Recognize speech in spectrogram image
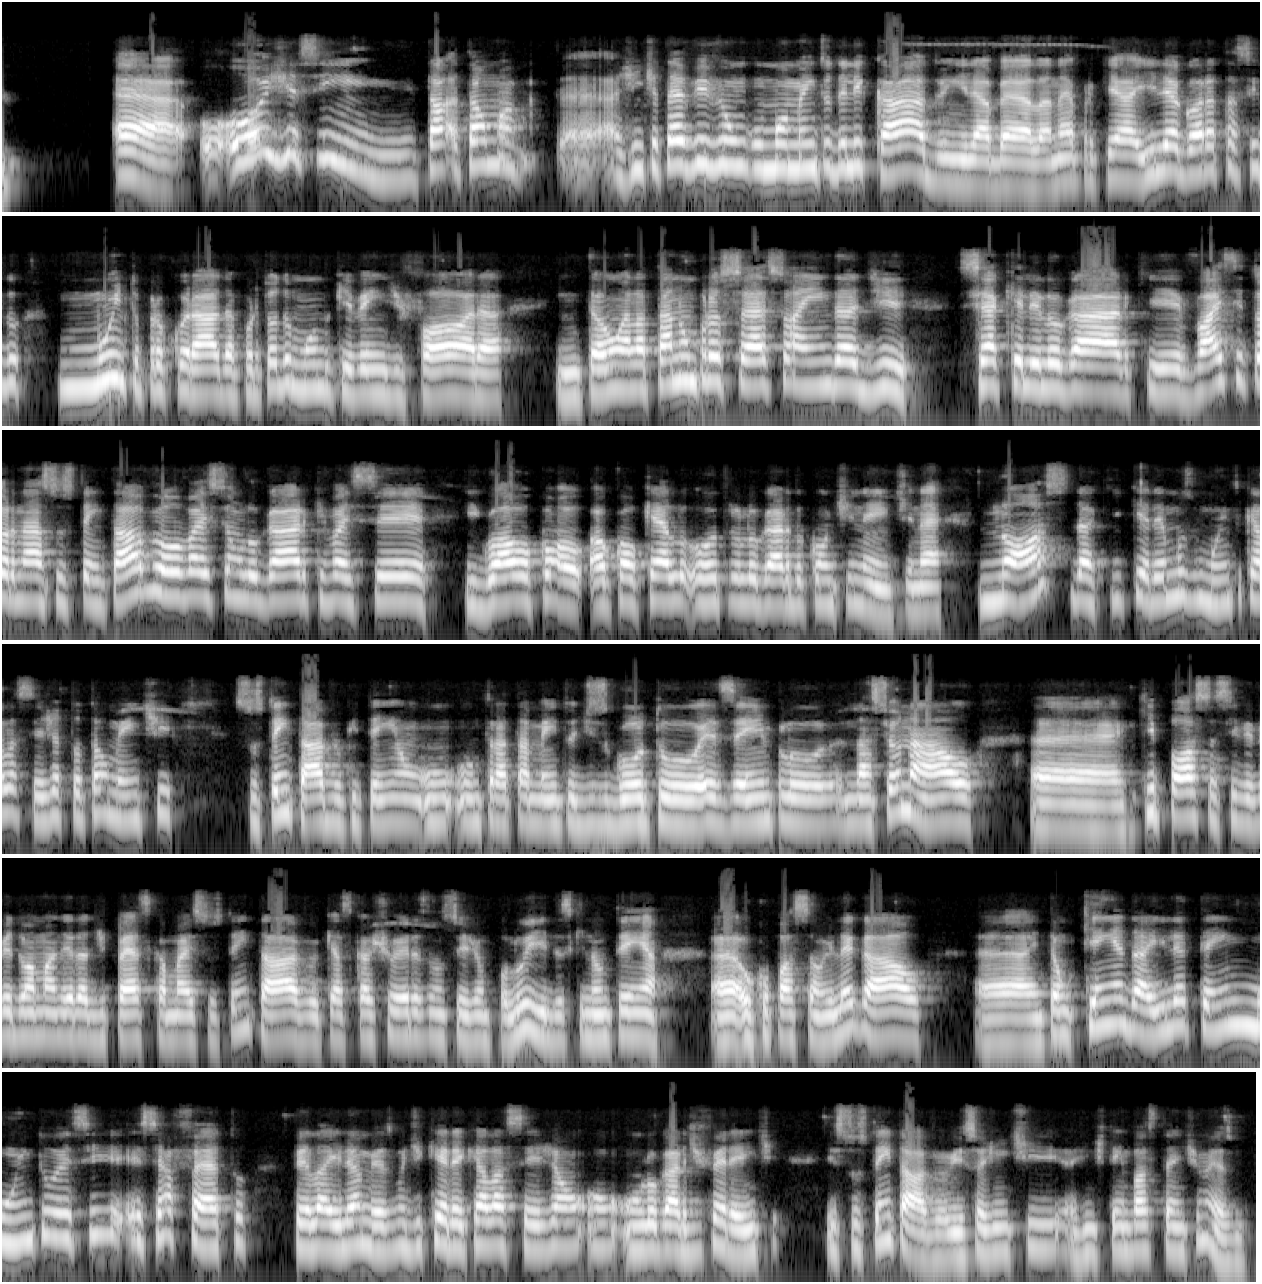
É, hoje, assim, tá, tá uma. É, a gente até vive um, um, momento delicado em Ilha Bela, né? Porque a ilha agora está sendo muito procurada por todo mundo que vem de fora. Então, ela está num processo ainda de ser aquele lugar que vai se tornar sustentável ou vai ser um lugar que vai ser igual a qualquer outro lugar do continente, né? Nós daqui queremos muito que ela seja totalmente sustentável, que tenha um, um tratamento de esgoto exemplo nacional, é, que possa se viver de uma maneira de pesca mais sustentável, que as cachoeiras não sejam poluídas, que não tenha é, ocupação ilegal. É, então, quem é da ilha tem muito esse, esse afeto pela ilha mesmo, de querer que ela seja um, um lugar diferente e sustentável. Isso a gente, a gente tem bastante mesmo.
